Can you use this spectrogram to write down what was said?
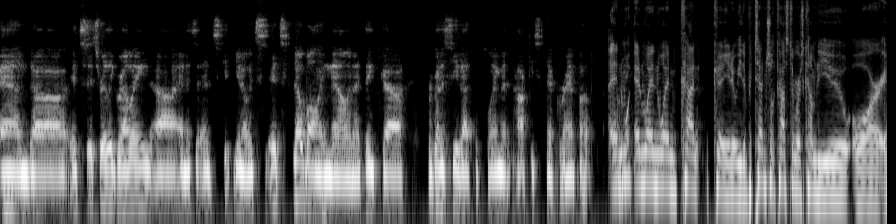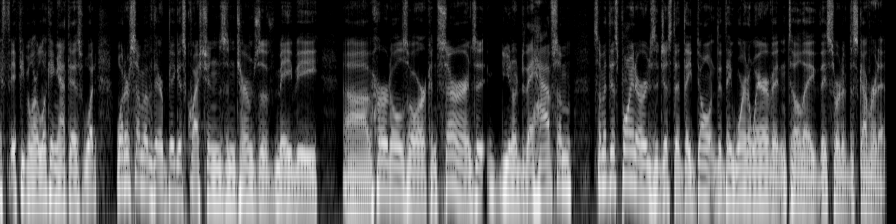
and uh, it's it's really growing. Uh, and it's it's you know it's it's snowballing now, and I think. Uh, we're going to see that deployment hockey stick ramp up. And coming. and when when con, you know either potential customers come to you or if, if people are looking at this, what what are some of their biggest questions in terms of maybe uh, hurdles or concerns? Uh, You know, do they have some some at this point, or is it just that they don't that they weren't aware of it until they they sort of discovered it?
